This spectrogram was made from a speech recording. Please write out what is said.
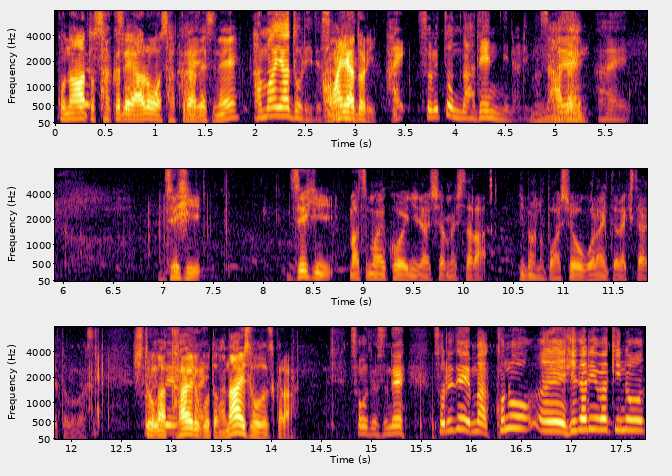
この後咲くであろう桜ですね。雨宿りです、ね。雨宿り。はい。それと名殿になりますね。名殿。はい。ぜひぜひ松前公園にいらっしゃいましたら今の場所をご覧いただきたいと思います。人が絶えることがないそうですから。そうですね。それでまあこの、えー、左脇の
